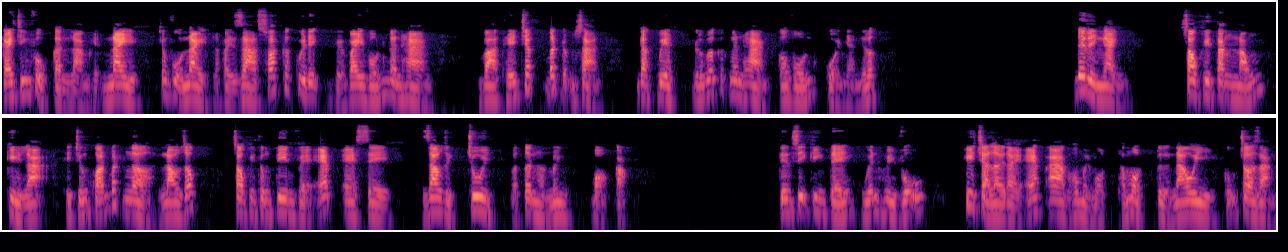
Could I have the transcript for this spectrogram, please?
Cái chính phủ cần làm hiện nay trong vụ này là phải ra soát các quy định về vay vốn ngân hàng và thế chấp bất động sản, đặc biệt đối với các ngân hàng có vốn của nhà nước. Đây là hình ảnh sau khi tăng nóng kỳ lạ thì chứng khoán bất ngờ lao dốc sau khi thông tin về FEC giao dịch chui và Tân Hoàn Minh bỏ cọc. Tiến sĩ kinh tế Nguyễn Huy Vũ khi trả lời đài FA vào hôm 11 tháng 1 từ Na Uy cũng cho rằng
